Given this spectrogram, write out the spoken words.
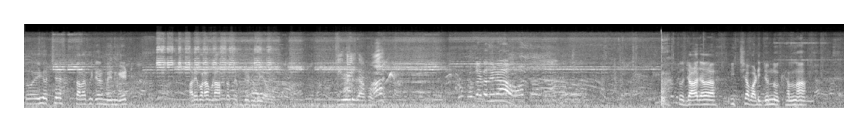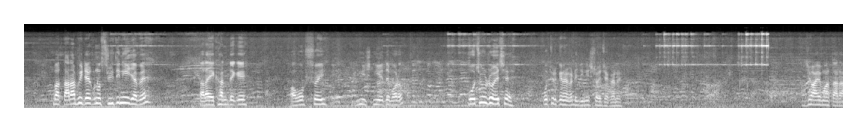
তো এই হচ্ছে তারাপীঠের মেন গেট আর এবার আমরা আস্তে আস্তে ভিতরে ঢুকে যাব। ভিড় দেখো। তো যারা যারা ইচ্ছা বাড়ির জন্য খেলনা বা তারাপীঠের কোনো স্মৃতি নিয়ে যাবে, তারা এখান থেকে অবশ্যই জিনিস নিয়ে যেতে পারো। প্রচুর রয়েছে, প্রচুর কেনাকাটি জিনিস রয়েছে এখানে। জয় মা তারা।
